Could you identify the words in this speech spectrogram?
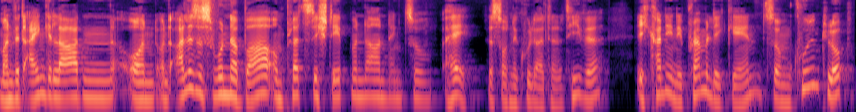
Man wird eingeladen und, und alles ist wunderbar und plötzlich steht man da und denkt so, hey, das ist doch eine coole Alternative. Ich kann in die Premier League gehen, zum coolen Club,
